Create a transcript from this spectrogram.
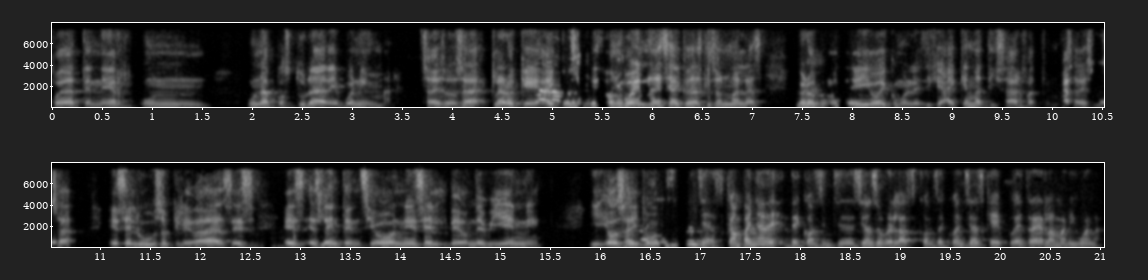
pueda, tener una postura de bueno y malo, ¿sabes? O sea, claro que hay cosas que son buenas y hay cosas que son malas, pero como te digo y como les dije, hay que matizar, Fatima, ¿sabes? O sea, es el uso que le das, es, es, es la intención, es el de dónde viene. Y, o sea, y como... consecuencias, campaña de, de concientización sobre las consecuencias que puede traer la marihuana.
